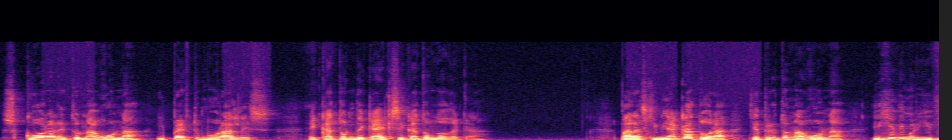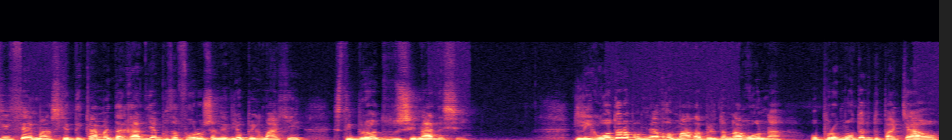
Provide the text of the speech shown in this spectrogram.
σκόραρε τον αγώνα υπέρ του Μοράλες 116-112. Παρασκηνιακά τώρα και πριν τον αγώνα είχε δημιουργηθεί θέμα σχετικά με τα γάντια που θα φορούσαν οι δύο πυγμάχοι στην πρώτη του συνάντηση. Λιγότερο από μια εβδομάδα πριν τον αγώνα, ο προμότερ του Πακιάο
